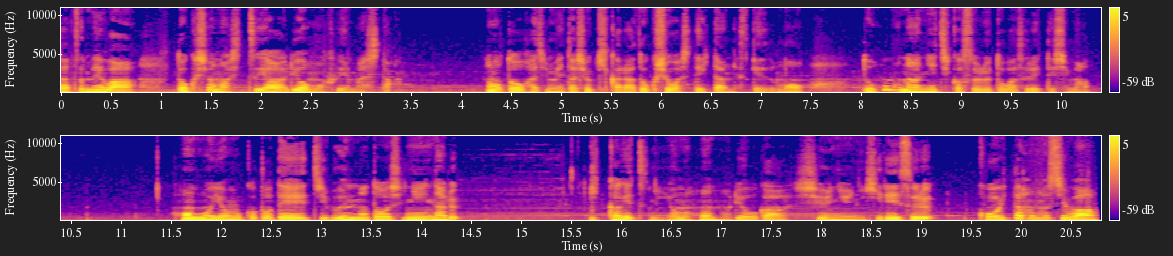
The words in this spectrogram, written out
2つ目は読書の質や量も増えました。ノートを始めた初期から読書はしていたんですけれどもどうも何日かすると忘れてしまう。本を読むことで自分の投資になる。1ヶ月に読む本の量が収入に比例する。こういった話は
